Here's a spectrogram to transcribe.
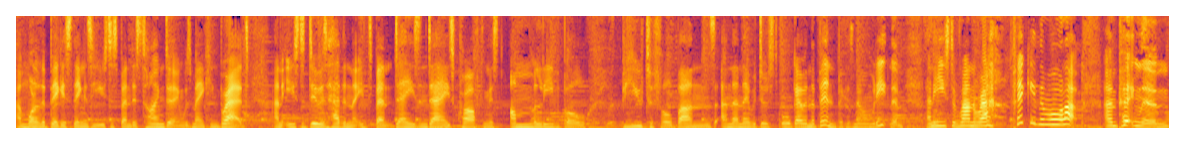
and one of the biggest things he used to spend his time doing was making bread. And it used to do his head in that he'd spent days and days crafting this unbelievable, beautiful buns, and then they would just all go in the bin because no one would eat them. And he used to run around picking them all up and putting them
